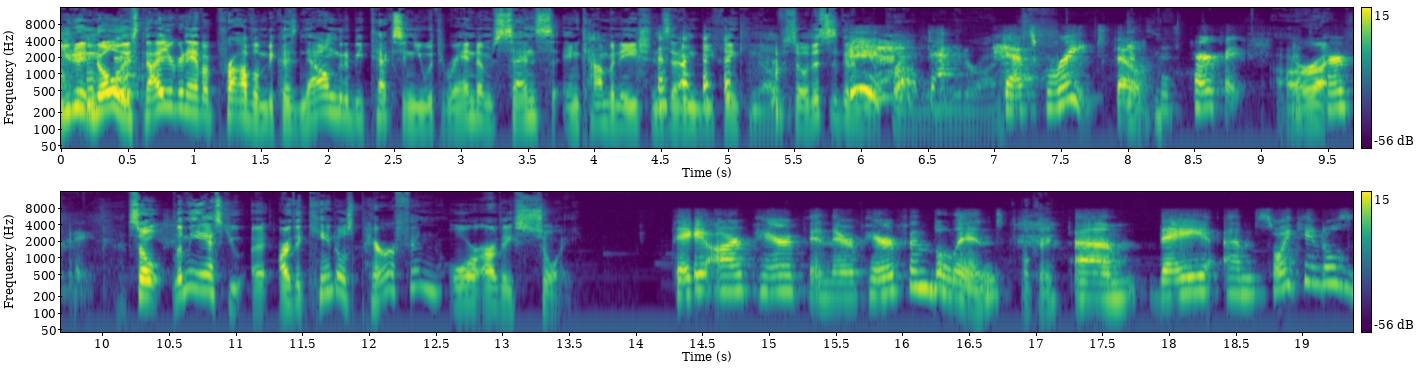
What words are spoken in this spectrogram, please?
you didn't know this. Now you're going to have a problem because now I'm going to be texting you with random scents and combinations that I'm going to be thinking of. So this is going to be a problem That- later on. That's great, though. That's perfect. All That's right. Perfect. So let me ask you: uh, Are the candles paraffin or are they soy? They are paraffin. They're a paraffin blend. Okay. Um, they um, soy candles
